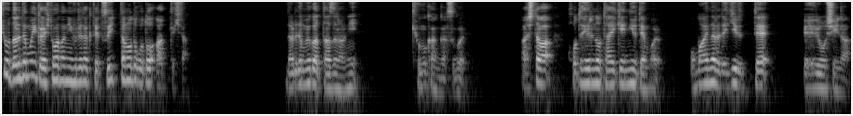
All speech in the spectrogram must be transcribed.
今日誰でもいいから人肌に触れたくて、ツイッターの男と会ってきた。誰でもよかったはずなのに、虚無感がすごい。明日はホテルの体験入店もある。お前ならできるって、エヘル欲しいな。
